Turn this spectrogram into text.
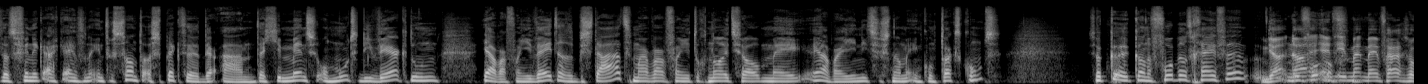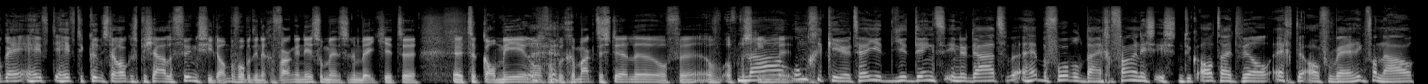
dat vind ik eigenlijk een van de interessante aspecten daaraan. Dat je mensen ontmoet die werk doen ja, waarvan je weet dat het bestaat, maar waarvan je toch nooit zo mee, ja, waar je niet zo snel mee in contact komt. Ik, kan een voorbeeld geven? Ja, nou, en, of- en mijn, mijn vraag is ook: heeft, heeft de kunst daar ook een speciale functie dan? Bijvoorbeeld in de gevangenis om mensen een beetje te, eh, te kalmeren of op hun gemak te stellen? Of, eh, of, of misschien. Nou, omgekeerd. Hè. Je, je denkt inderdaad, hè, bijvoorbeeld bij een gevangenis is natuurlijk altijd wel echt de overweging van nou.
